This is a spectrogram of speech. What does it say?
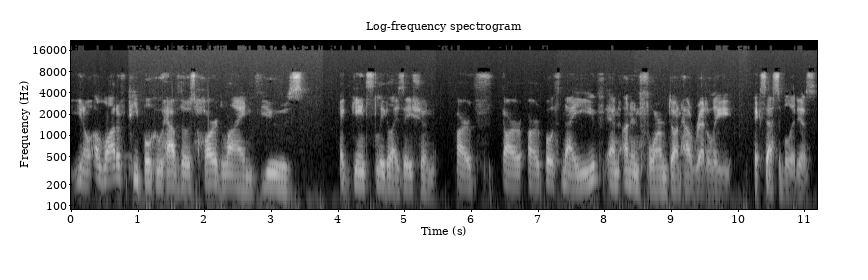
you know a lot of people who have those hardline views against legalization are are are both naive and uninformed on how readily accessible it is.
